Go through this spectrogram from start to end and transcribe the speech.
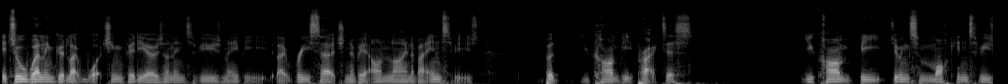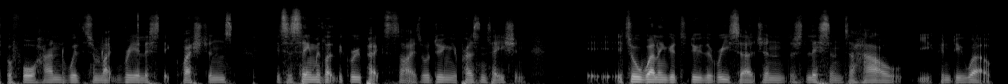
it's all well and good like watching videos on interviews, maybe like researching a bit online about interviews, but you can't beat practice you can't be doing some mock interviews beforehand with some like realistic questions it's the same with like the group exercise or doing your presentation. It's all well and good to do the research and just listen to how you can do well.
